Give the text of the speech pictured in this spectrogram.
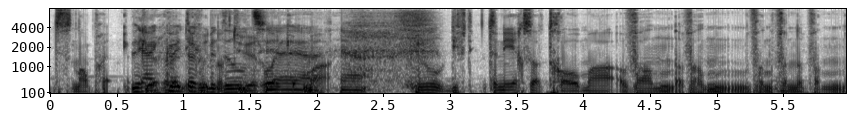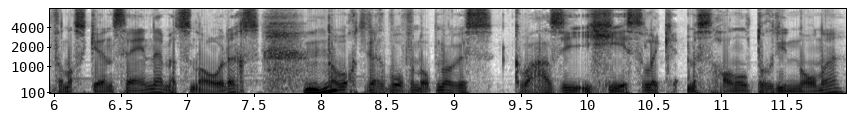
snappen. Ik Ja, ik het weet wat niet je goed bedoelt, natuurlijk, ja, ja, maar ja. ik bedoel, die heeft ten eerste dat trauma van, van, van, van, van, van als kind zijnde met zijn ouders. Mhm. Dan wordt hij daar bovenop nog eens quasi geestelijk mishandeld door die nonnen.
